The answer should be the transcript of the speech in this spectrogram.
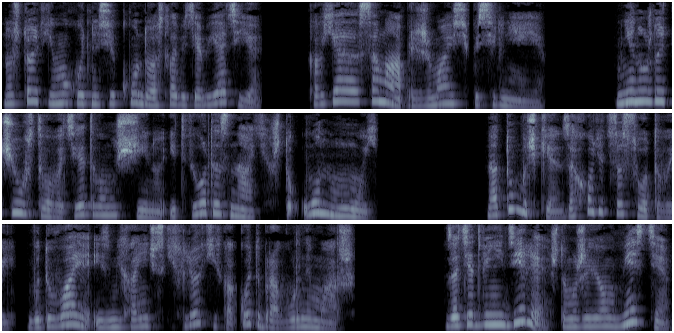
Но стоит ему хоть на секунду ослабить объятия, как я сама прижимаюсь посильнее. Мне нужно чувствовать этого мужчину и твердо знать, что он мой. На тумбочке заходится сотовый, выдувая из механических легких какой-то бравурный марш. За те две недели, что мы живем вместе,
